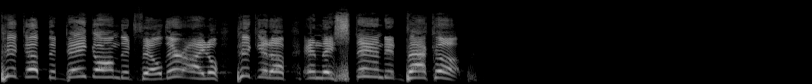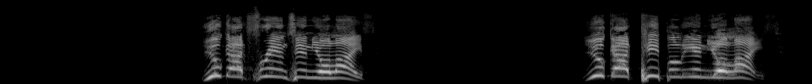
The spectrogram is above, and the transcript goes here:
pick up the Dagon that fell, their idol, pick it up, and they stand it back up. You got friends in your life. You got people in your life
